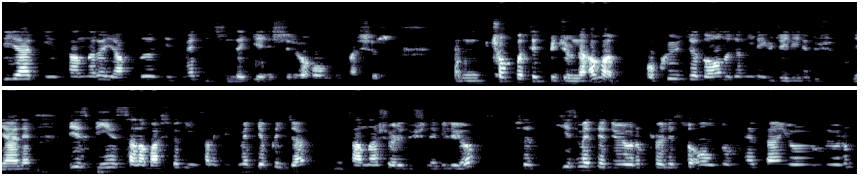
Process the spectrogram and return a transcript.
diğer insanlara yaptığı hizmet içinde gelişir ve olgunlaşır. Yani çok basit bir cümle ama okuyunca Doğan Hoca'nın yine yüceliğini düşündüm. Yani biz bir insana başka bir insana hizmet yapınca insanlar şöyle düşünebiliyor. İşte hizmet ediyorum, kölesi oldum, hep ben yoruluyorum.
